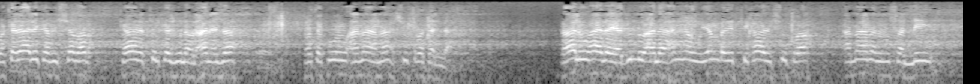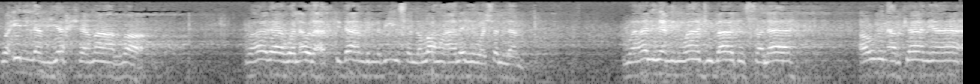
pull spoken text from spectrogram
وكذلك في الشبر كانت تركز له العنزة فتكون أمامه سترة له. قالوا هذا يدل على أنه ينبغي اتخاذ السترة أمام المصلي وإن لم يخش مارا؟ وهذا هو الأولى اقتداء بالنبي صلى الله عليه وسلم. وهل هي من واجبات الصلاة أو من أركانها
